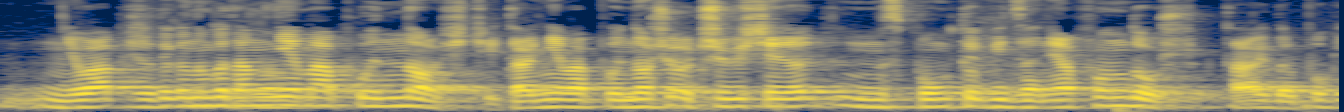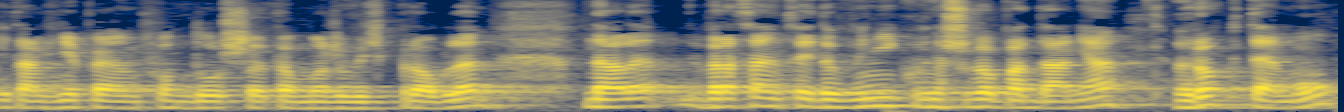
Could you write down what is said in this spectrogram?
Nie łapie się do tego, no bo tam nie ma płynności. Tak? Nie ma płynności oczywiście no, z punktu widzenia funduszy. Tak? Dopóki tam nie pojawią fundusze, to może być problem. No ale wracając tutaj do wyników naszego badania, rok temu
